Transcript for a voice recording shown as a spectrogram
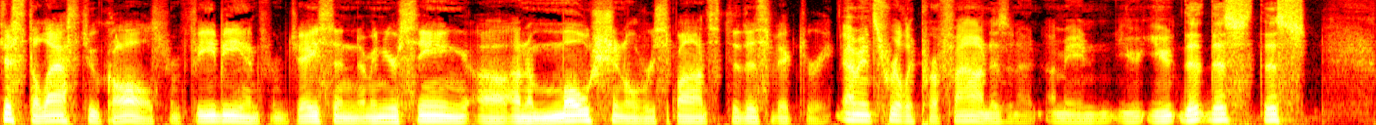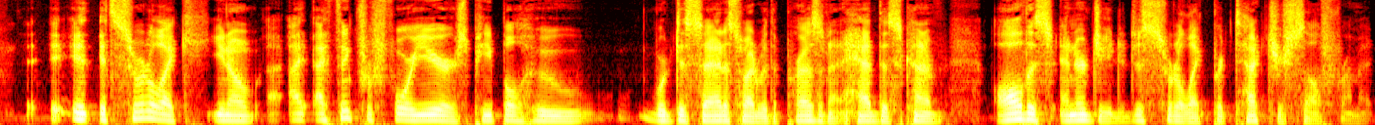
just the last two calls from Phoebe and from Jason. I mean, you're seeing uh, an emotional response to this victory. I mean, it's really profound, isn't it? I mean, you, you, this, this, it, it's sort of like you know. I, I think for four years, people who were dissatisfied with the president had this kind of all this energy to just sort of like protect yourself from it.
